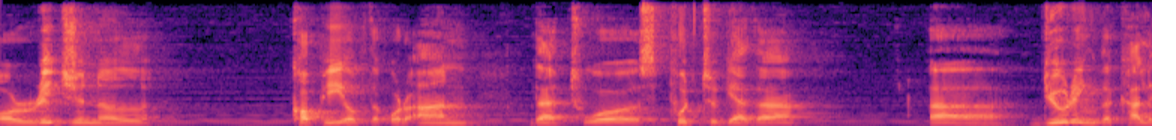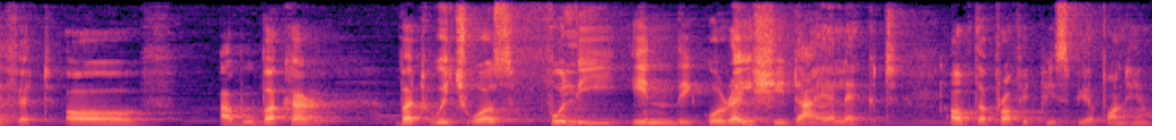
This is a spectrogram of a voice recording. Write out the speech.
original copy of the Quran that was put together uh, during the caliphate of Abu Bakr, but which was fully in the Qurayshi dialect of the Prophet, peace be upon him.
